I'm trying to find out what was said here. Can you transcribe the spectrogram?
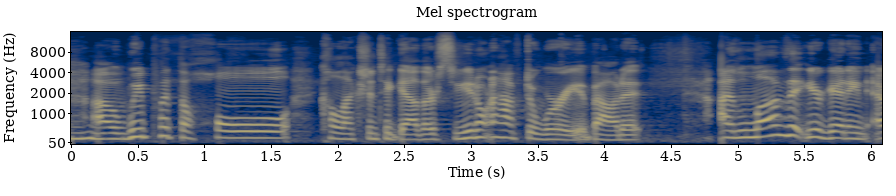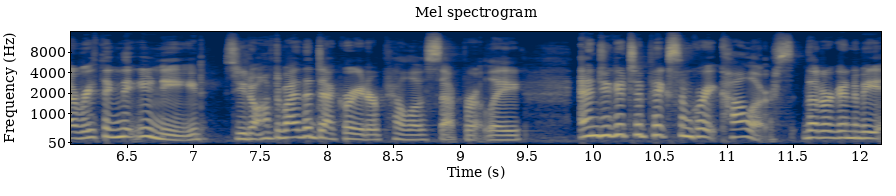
Mm-hmm. Uh, we put the whole collection together so you don't have to worry about it. I love that you're getting everything that you need, so you don't have to buy the decorator pillow separately, and you get to pick some great colors that are going to be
